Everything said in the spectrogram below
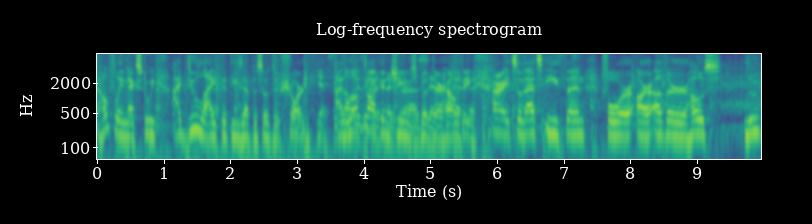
hopefully next week. I do like that these episodes are short. Yes, I love talking cheese, us, but they're healthy. All right. So that's Ethan for our other hosts. Luke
